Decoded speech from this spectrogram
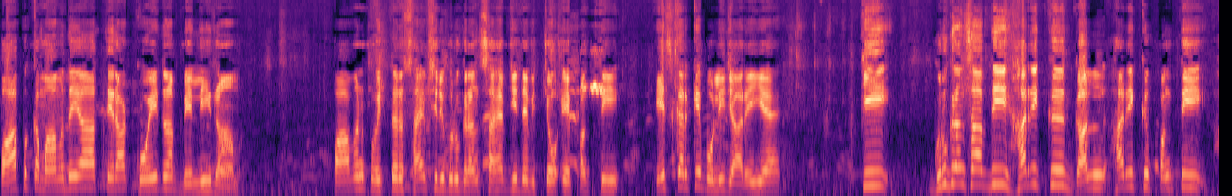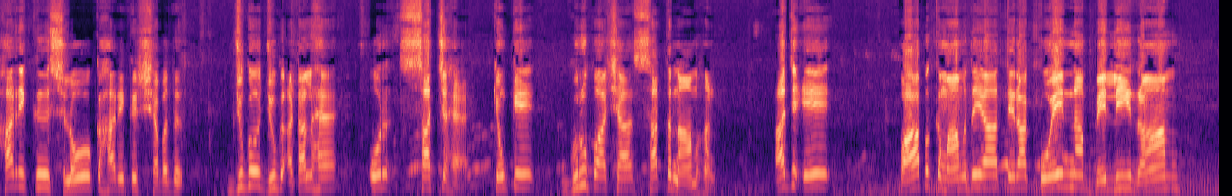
ਪਾਪ ਕਮਾਵਦੇ ਆ, ਤੇਰਾ ਕੋਈ ਨਾ ਬੇਲੀ RAM ਪਾਵਨ ਪਵਿੱਤਰ ਸਾਹਿਬ, ਸ੍ਰੀ ਗੁਰੂ ਗ੍ਰੰਥ ਸਾਹਿਬ ਜੀ ਦੇ ਵਿੱਚੋਂ ਇਹ ਪੰਕਤੀ ਇਸ ਕਰਕੇ ਬੋਲੀ ਜਾ ਰਹੀ ਹੈ ਕਿ ਗੁਰੂ ਗ੍ਰੰਥ ਸਾਹਿਬ ਦੀ ਹਰ ਇੱਕ ਗੱਲ, ਹਰ ਇੱਕ ਪੰਕਤੀ, ਹਰ ਇੱਕ ਸ਼ਲੋਕ, ਹਰ ਇੱਕ ਸ਼ਬਦ ਜੁਗੋ ਜੁਗ ਅਟਲ ਹੈ ਔਰ ਸੱਚ ਹੈ, ਕਿਉਂਕਿ ਗੁਰੂ ਪਾਤਸ਼ਾਹ ਸਤ ਨਾਮ ਹਨ। ਅੱਜ ਇਹ ਪਾਪ ਕਮਾਵਦੇ ਆ, ਤੇਰਾ ਕੋਈ ਨਾ ਬੇਲੀ RAM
